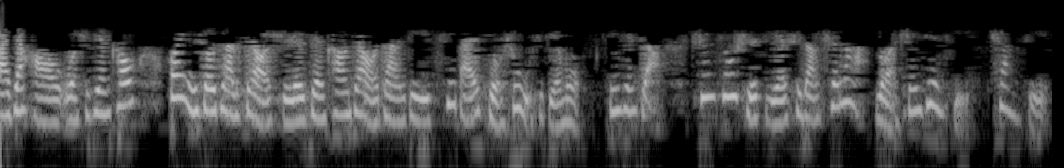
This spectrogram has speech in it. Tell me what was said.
大家好，我是健康，欢迎收听二十四小时健康加油站第七百九十五期节目。今天讲深秋时节适当吃辣，暖身健体上集。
